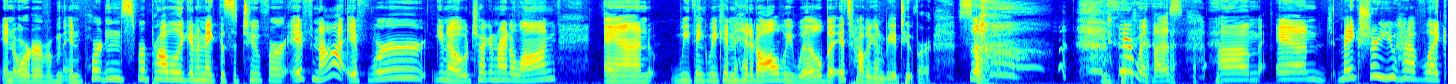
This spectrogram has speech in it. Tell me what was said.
in order of importance. We're probably going to make this a twofer. If not, if we're, you know, chugging right along and we think we can hit it all, we will, but it's probably going to be a twofer. So bear with us um, and make sure you have like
